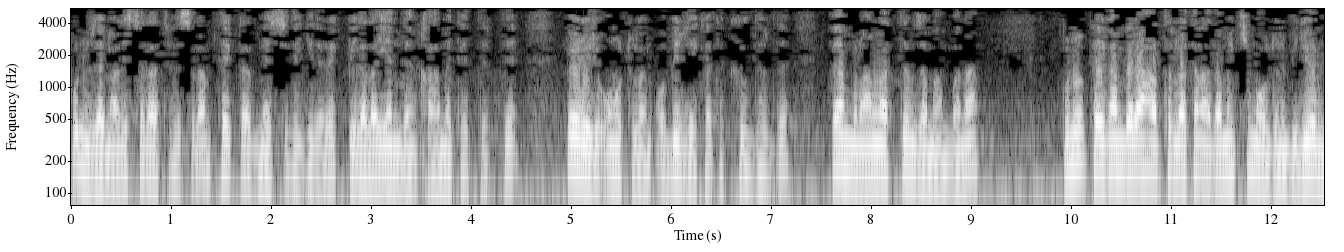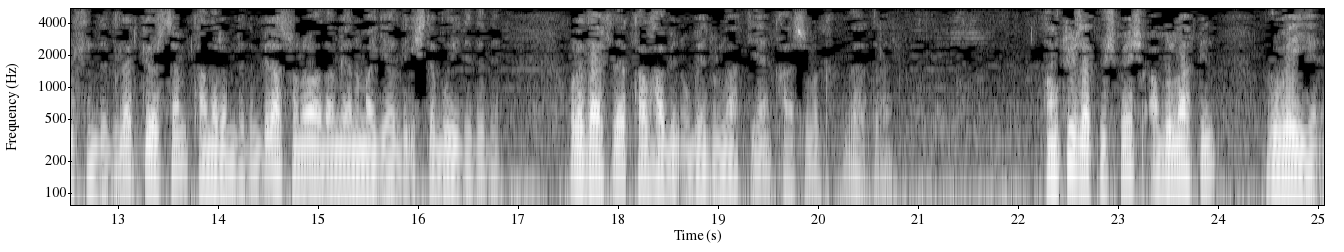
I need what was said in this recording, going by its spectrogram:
Bunun üzerine aleyhissalatü vesselam tekrar mescide girerek Bilal'a yeniden kâmet ettirdi. Böylece unutulan o bir rekatı kıldırdı. Ben bunu anlattığım zaman bana bunu peygambere hatırlatan adamın kim olduğunu biliyor musun dediler. Görsem tanırım dedim. Biraz sonra o adam yanıma geldi. İşte buydu dedi. Oradakiler Talha bin Ubeydullah diye karşılık verdiler. 665 Abdullah bin Rubeyye, e,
